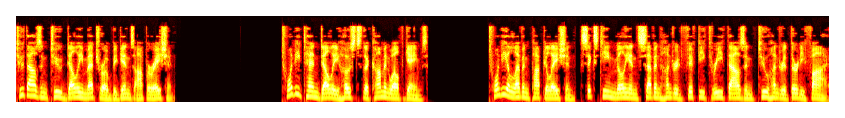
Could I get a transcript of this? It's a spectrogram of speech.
2002 Delhi Metro begins operation. 2010 Delhi hosts the Commonwealth Games 2011 population 16,753,235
